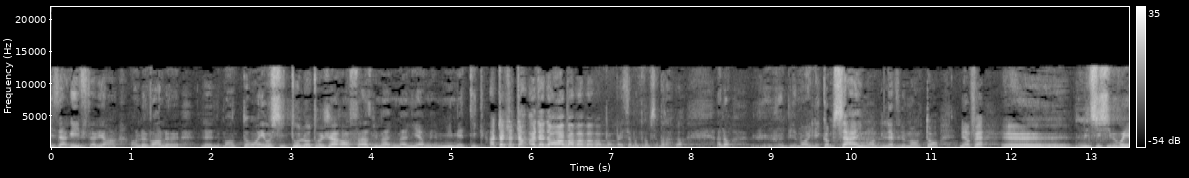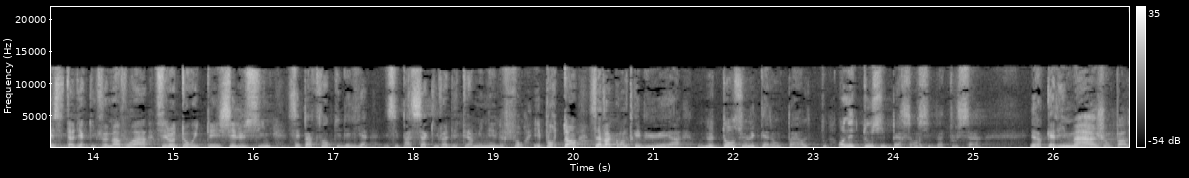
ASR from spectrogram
Ils arrivent, vous en, en levant le, menton, et aussitôt l'autre jarre en face d'une manière mimétique. Attends, attends, attends, attends, ça monte comme ça. Voilà. Alors, je, je, bon, il est comme ça, il, lève le menton, mais enfin, euh, si, si, vous voyez, c'est-à-dire qu'il veut m'avoir, c'est l'autorité, c'est le signe. C'est pas faux qu'il des liens, mais c'est pas ça qui va déterminer le fond. Et pourtant, ça va contribuer à le ton sur lequel on parle. On est tous hypersensibles à tout ça. Et alors, quelle image on parle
